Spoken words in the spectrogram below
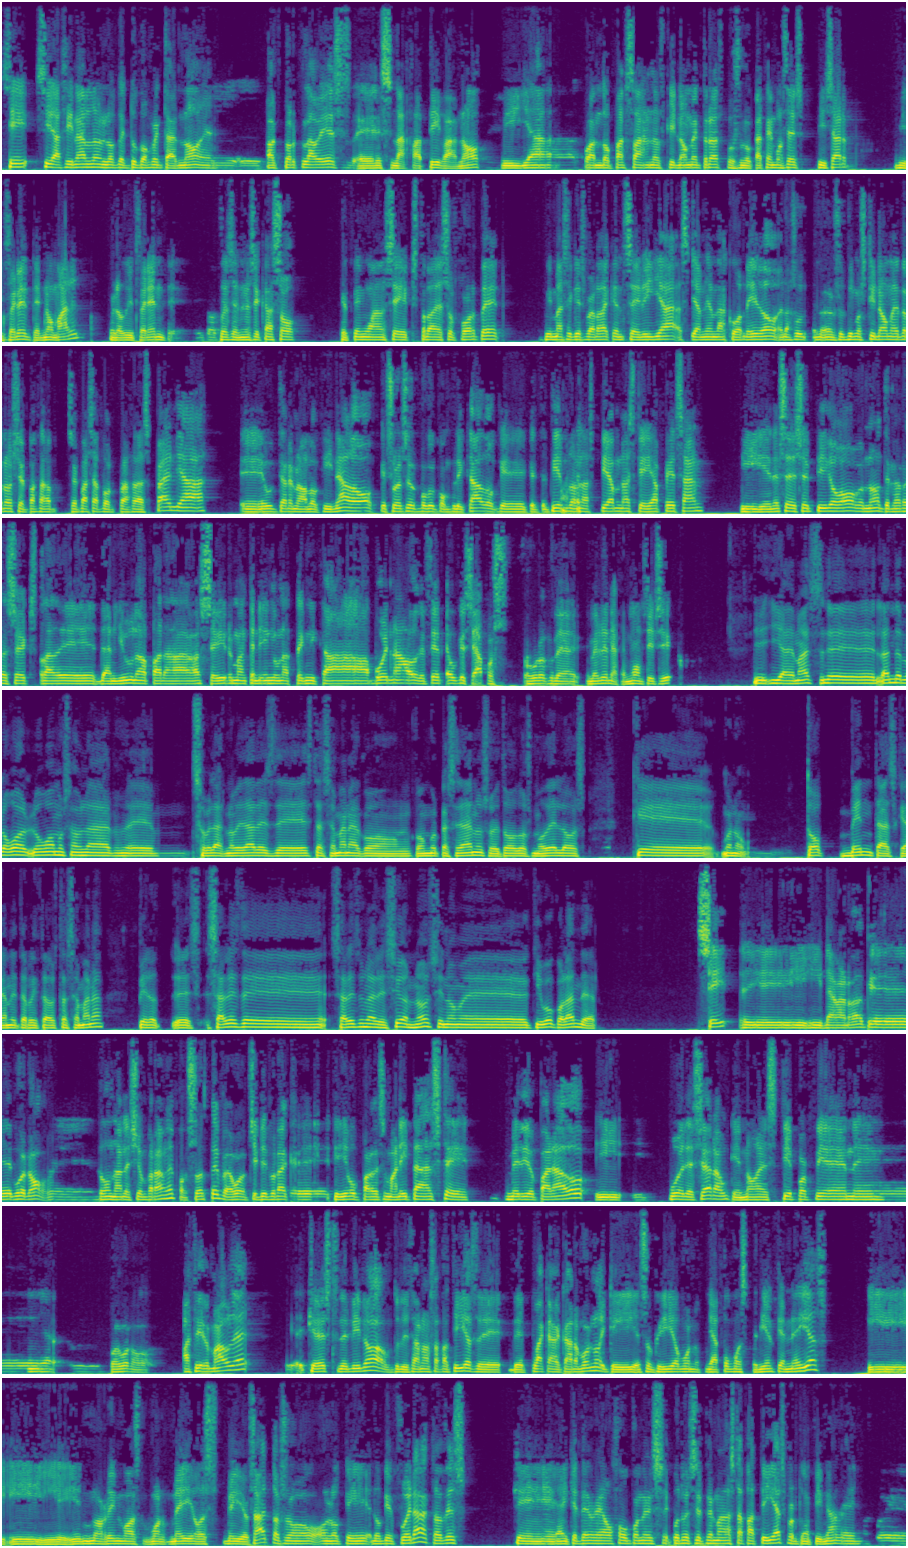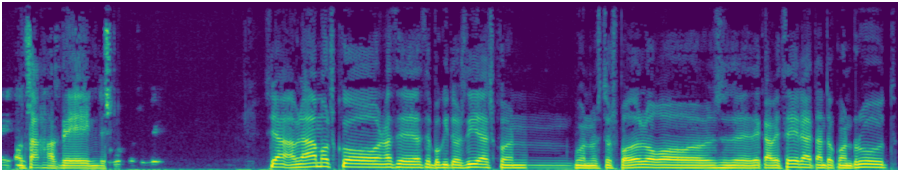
Sí, sí, al final lo que tú comentas, ¿no? El factor clave es, es la fatiga, ¿no? Y ya cuando pasan los kilómetros, pues lo que hacemos es pisar diferente, no mal, pero diferente. Entonces, en ese caso, que tengan ese extra de soporte, encima sí que es verdad que en Sevilla, si alguien ha corrido, en los, en los últimos kilómetros se pasa, se pasa por Plaza España, eh, un terreno adoquinado, que suele ser un poco complicado, que, que te tiemblan las piernas que ya pesan, y en ese sentido, ¿no? Tener ese extra de, de ayuda para seguir manteniendo una técnica buena o de cierta o que sea, pues seguro que me, viene genial, sí, sí. Y, y además, eh, Lander, luego, luego vamos a hablar eh, sobre las novedades de esta semana con, con Gorka Sedano, sobre todo dos modelos que, bueno, top ventas que han aterrizado esta semana, pero eh, sales de sales de una lesión, ¿no? Si no me equivoco, Lander. Sí, y, y la verdad que, bueno, eh, una lesión grave, por suerte, pero bueno, sí que es verdad que, que llevo un par de semanitas eh, medio parado y, y puede ser, aunque no es 100% eh, pues bueno, afirmable, eh, que es debido a utilizar unas zapatillas de, de placa de carbono y que eso que yo, bueno, ya pongo experiencia en ellas y, y, y unos ritmos, bueno, medios, medios altos o, o lo que, lo que fuera, entonces, que hay que tener ojo con ese, con ese tema de las zapatillas porque al final eh, nos puede causar más de. O sea, hablábamos con hace, poquitos días con, con nuestros podólogos de, de cabecera, tanto con Ruth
